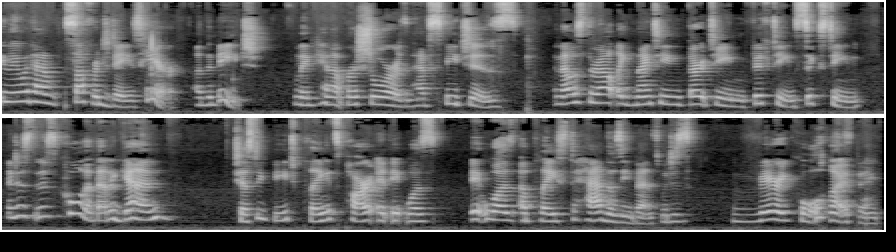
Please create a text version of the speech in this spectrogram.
you know, they would have suffrage days here at the beach. And they'd hand out brochures and have speeches. And that was throughout like 1913, 15, 16. And just, it's cool that that again, Chesapeake Beach playing its part. And it was, it was a place to have those events, which is very cool, I think.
